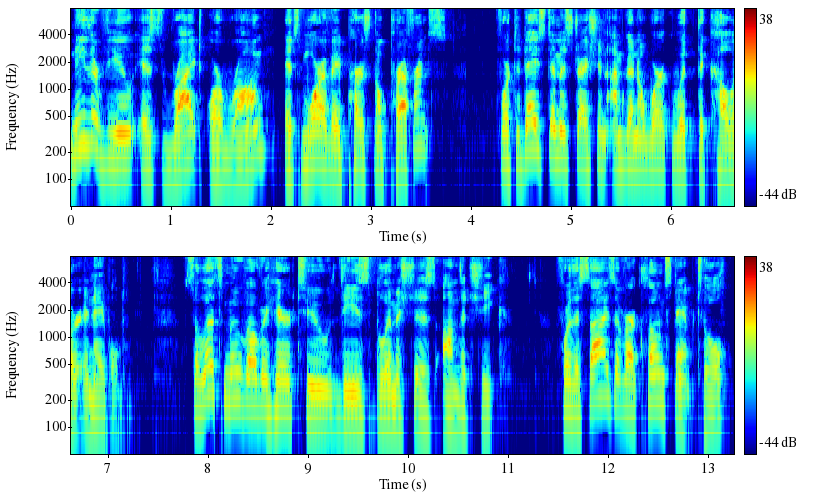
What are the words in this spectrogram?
Neither view is right or wrong, it's more of a personal preference. For today's demonstration, I'm going to work with the color enabled. So let's move over here to these blemishes on the cheek. For the size of our clone stamp tool,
